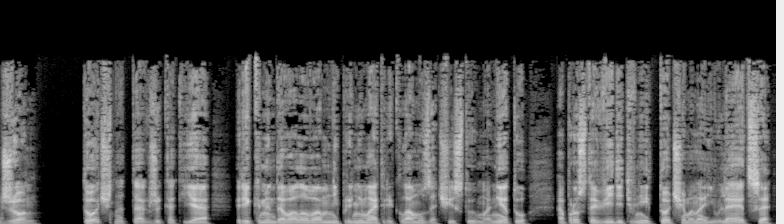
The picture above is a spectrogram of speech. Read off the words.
«Джон, точно так же, как я рекомендовала вам не принимать рекламу за чистую монету, а просто видеть в ней то, чем она является,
